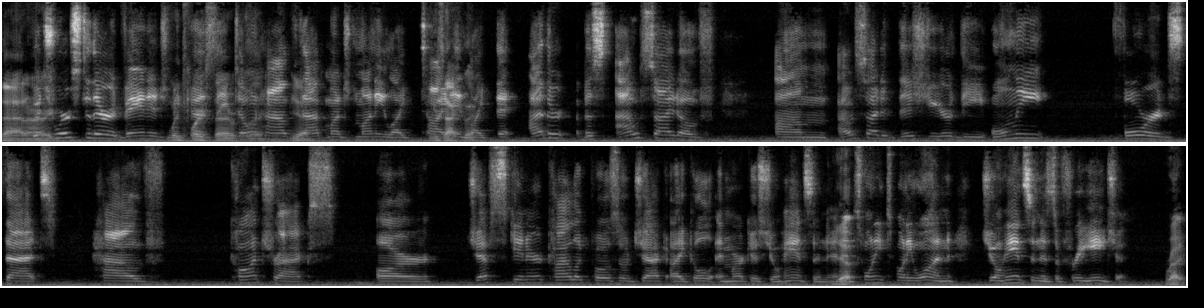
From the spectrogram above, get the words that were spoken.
that are Which works to their advantage Which because they their- don't have yeah. that much money like tied Exactly. in like that. Either this outside of um outside of this year, the only forwards that have contracts are Jeff Skinner, Kyle Okposo, Jack Eichel, and Marcus Johansson. And in 2021, Johansson is a free agent. right.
